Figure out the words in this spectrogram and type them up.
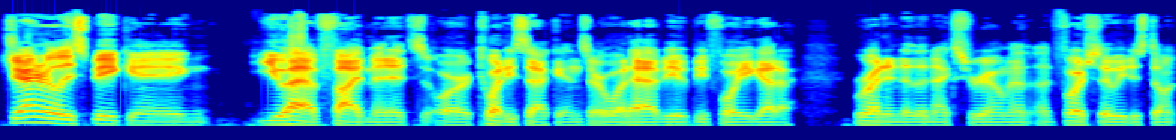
generally speaking, you have five minutes or 20 seconds or what have you before you got to run into the next room. And unfortunately, we just don't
